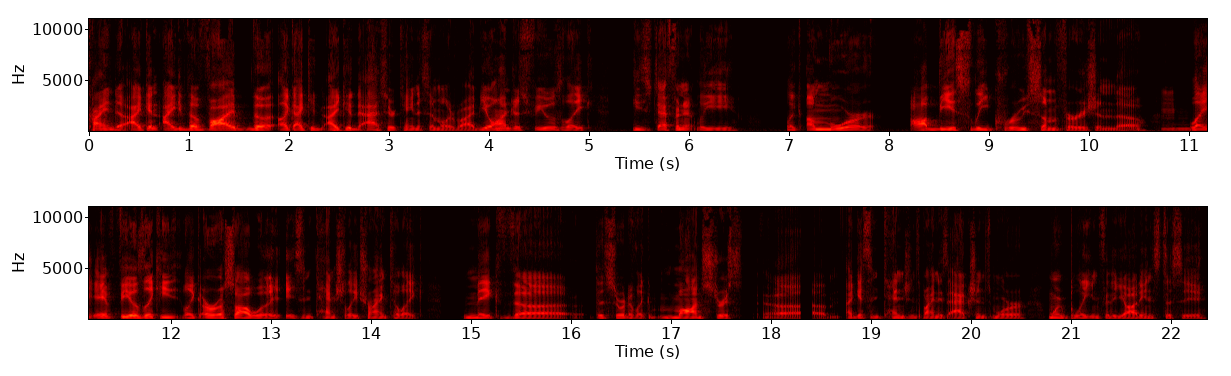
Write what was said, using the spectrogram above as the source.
kinda. I can I the vibe the like I could I could ascertain a similar vibe. Johan just feels like he's definitely like a more obviously gruesome version though. Mhm. like it feels like he like Urasawa is intentionally trying to like make the the sort of like monstrous uh um, I guess intentions behind his actions more more blatant for the audience to see.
